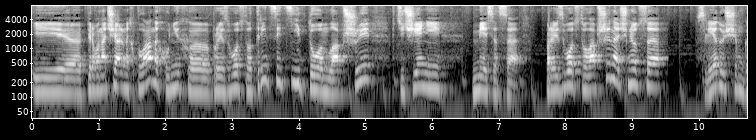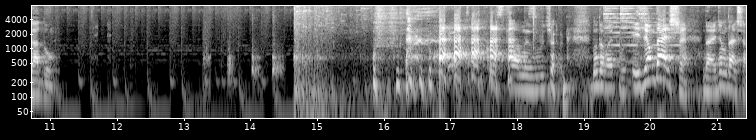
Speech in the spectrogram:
И э, в первоначальных планах у них э, производство 30 тонн лапши в течение месяца. Производство лапши начнется в следующем году. Такой странный звучок. Ну, давай. Идем дальше. Да, идем дальше.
